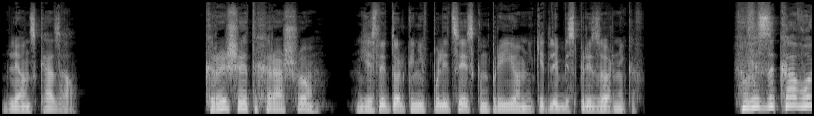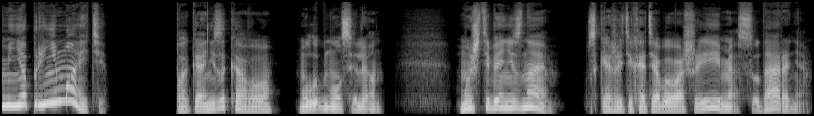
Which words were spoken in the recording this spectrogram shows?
Леон сказал. «Крыша — это хорошо, если только не в полицейском приемнике для беспризорников. «Вы за кого меня принимаете?» «Пока не за кого», — улыбнулся Лен. «Мы ж тебя не знаем. Скажите хотя бы ваше имя, сударыня».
